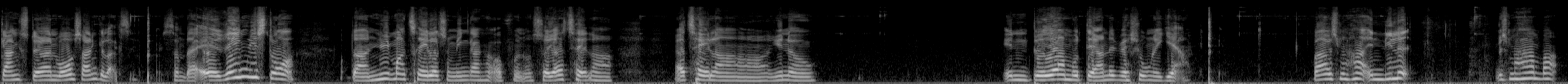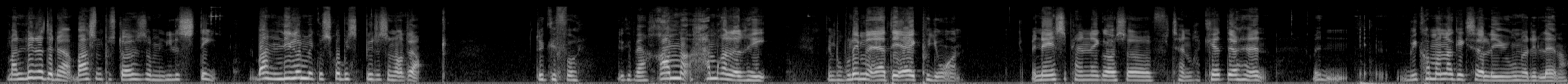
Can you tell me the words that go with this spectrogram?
gange større end vores egen galakse. Som der er rimelig stor. Der er nye materialer, som ikke engang har opfundet. Så jeg taler, jeg taler, you know, en bedre, moderne version af jer. Bare hvis man har en lille hvis man har bare, bare lidt af det der, bare sådan på størrelse som en lille sten. Bare en lille mikroskopisk bitte sådan noget der. Du kan få, du kan være ram, hamrende Men problemet er, at det er ikke på jorden. Men NASA planlægger også at tage en raket derhen. Men øh, vi kommer nok ikke til at leve, når det lander.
